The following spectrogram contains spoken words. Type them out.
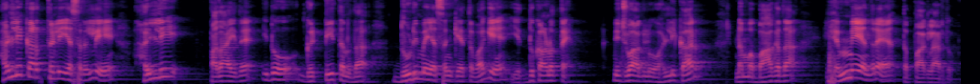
ಹಳ್ಳಿಕಾರ್ ತಳಿ ಹೆಸರಲ್ಲಿ ಹಳ್ಳಿ ಪದ ಇದೆ. ಇದು ಗಟ್ಟಿತನದ, ದುಡಿಮೆಯ ಸಂಕೇತವಾಗಿ ಎದ್ದು ಕಾಣುತ್ತೆ. ನಿಜವಾಗ್ಲೂ ಹಳ್ಳಿಕಾರ್ ನಮ್ಮ ಭಾಗದ ಹೆಮ್ಮೆ ಅಂದರೆ ತಪ್ಪಾಗಲಾರ್ದು.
